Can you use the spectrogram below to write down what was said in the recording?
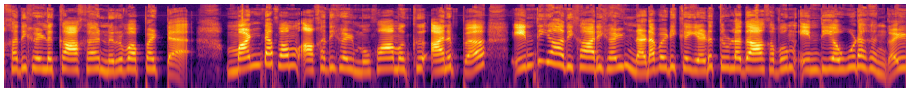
அகதிகளுக்காக நிறுவப்பட்ட மண்டபம் அகதிகள் முகாமுக்கு அனுப்ப இந்திய அதிகாரிகள் நடவடிக்கை எடுத்துள்ளதாகவும் இந்திய ஊடகங்கள்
